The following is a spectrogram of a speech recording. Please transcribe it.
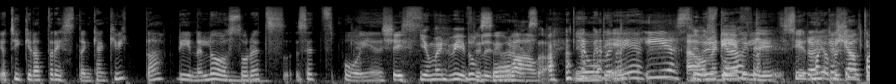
jag tycker att resten kan kvitta. Det är när löshåret s- sätts på i en tjej. Jo, men du är frisör wow. också. Jo men det är så. Ja, Det men det är Man jag kan brukar köpa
